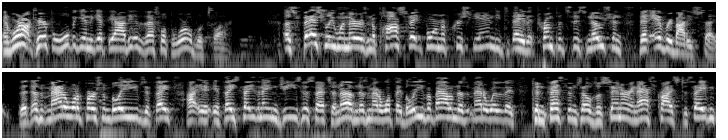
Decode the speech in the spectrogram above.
And if we're not careful, we'll begin to get the idea that that's what the world looks like especially when there is an apostate form of Christianity today that trumpets this notion that everybody's saved. That doesn't matter what a person believes. If they uh, if they say the name Jesus, that's enough. It doesn't matter what they believe about him. Doesn't matter whether they've confessed themselves a sinner and asked Christ to save them.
